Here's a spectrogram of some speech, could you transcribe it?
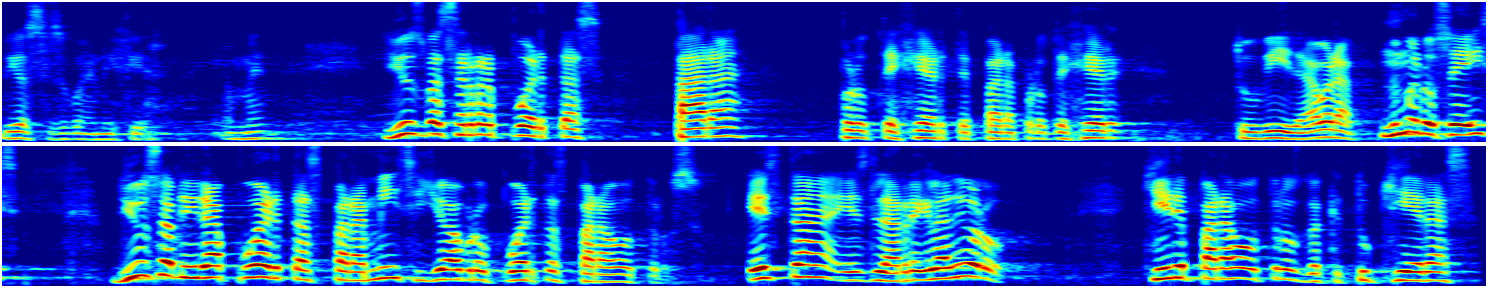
Dios es bueno y fiel. Amén. Dios va a cerrar puertas para protegerte, para proteger tu vida. Ahora, número seis, Dios abrirá puertas para mí si yo abro puertas para otros. Esta es la regla de oro. Quiere para otros lo que tú quieras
